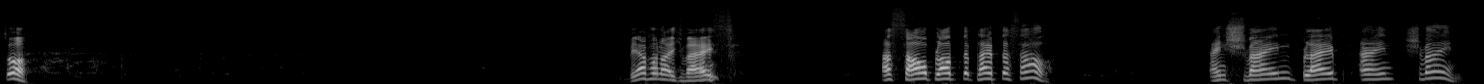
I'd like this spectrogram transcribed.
So. Wer von euch weiß, eine Sau bleibt, bleibt eine Sau. Ein Schwein bleibt ein Schwein.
